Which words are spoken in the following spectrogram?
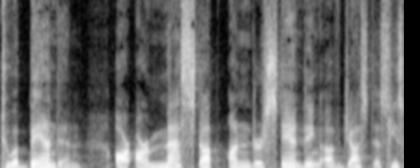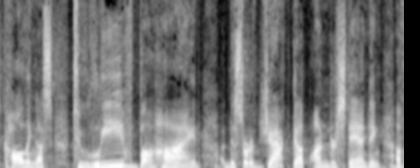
to abandon our, our messed up understanding of justice. He's calling us to leave behind this sort of jacked up understanding of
